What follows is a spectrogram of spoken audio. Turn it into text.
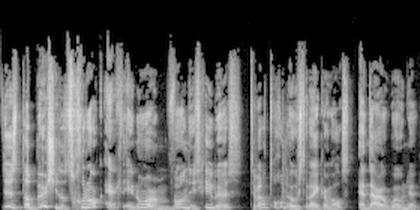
Dus dat busje dat schrok echt enorm van die skibus, terwijl het toch een Oostenrijker was en daar ook woonde.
